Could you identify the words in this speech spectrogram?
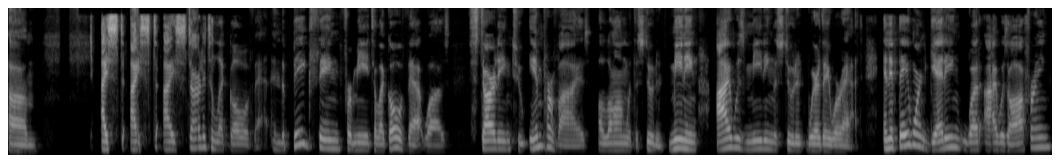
um, I st- I st- I started to let go of that. And the big thing for me to let go of that was starting to improvise along with the student, meaning I was meeting the student where they were at. And if they weren't getting what I was offering,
